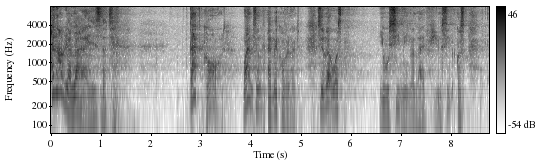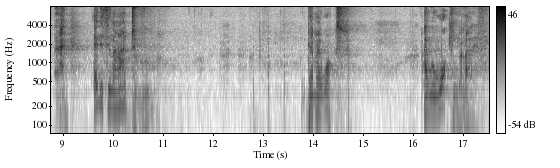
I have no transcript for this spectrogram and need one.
And I realize that that's God. Why say I make covenant? So that was you will see me in your life. You see me because uh, anything I do, they're my works. I will walk in your life.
